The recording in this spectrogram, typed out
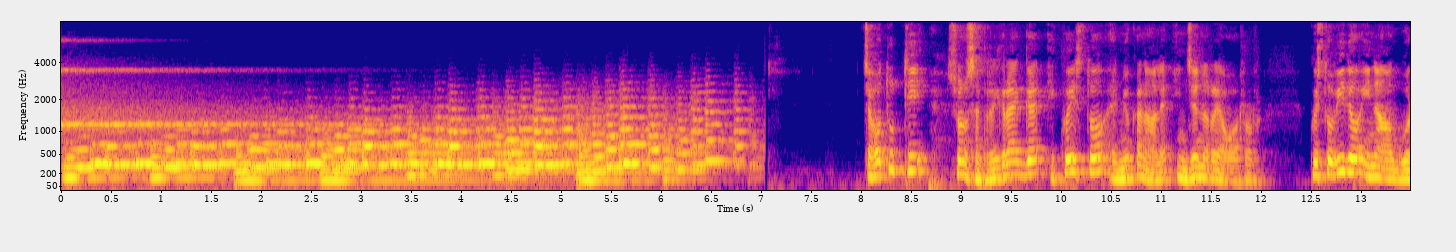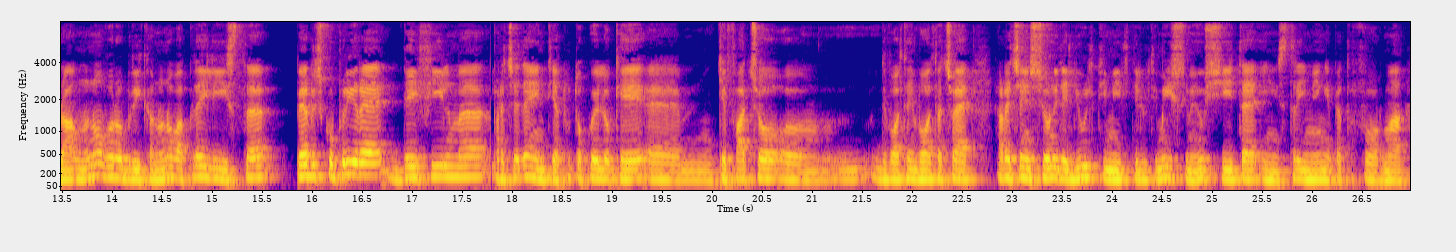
Ciao a tutti, sono sempre Greg e questo è il mio canale In Genere Horror. Questo video inaugura una nuova rubrica, una nuova playlist per riscoprire dei film precedenti a tutto quello che, eh, che faccio eh, di volta in volta, cioè recensioni degli ultimi, delle ultimissime uscite in streaming, in piattaforma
